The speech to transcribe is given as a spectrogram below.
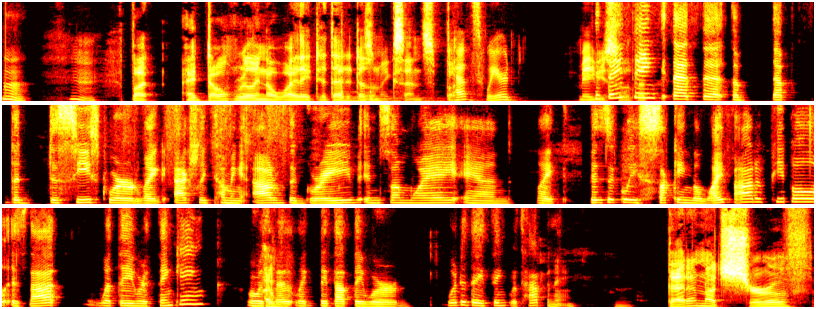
hmm. But I don't really know why they did that. It doesn't make sense. But Yeah, that's weird. maybe Did they so that- think that the, the the the deceased were like actually coming out of the grave in some way and like physically sucking the life out of people? Is that what they were thinking, or was I- it like they thought they were? What did they think was happening? that I'm not sure of.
